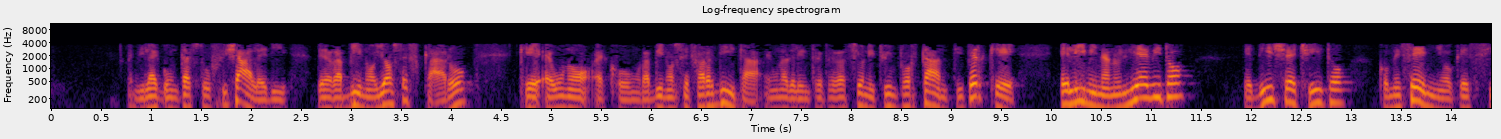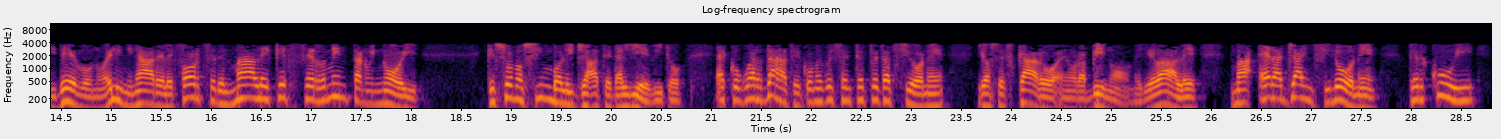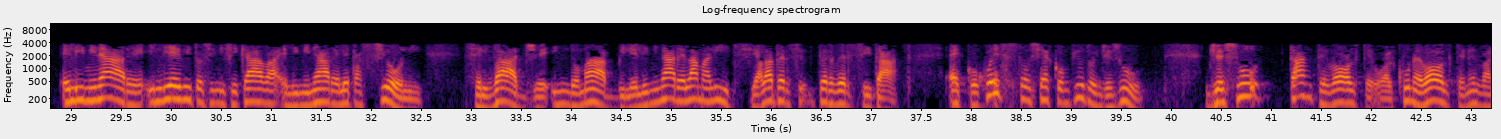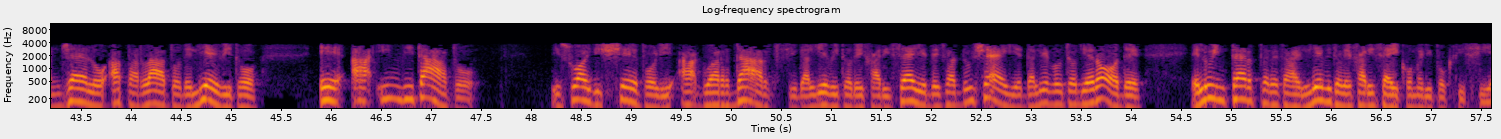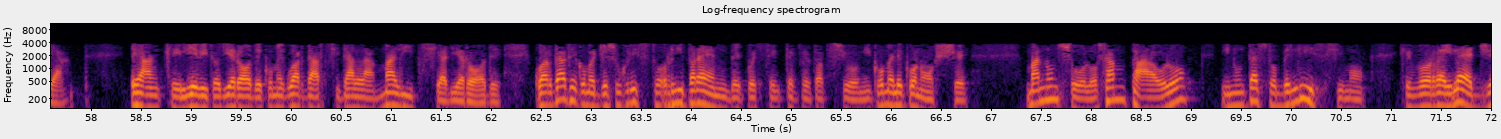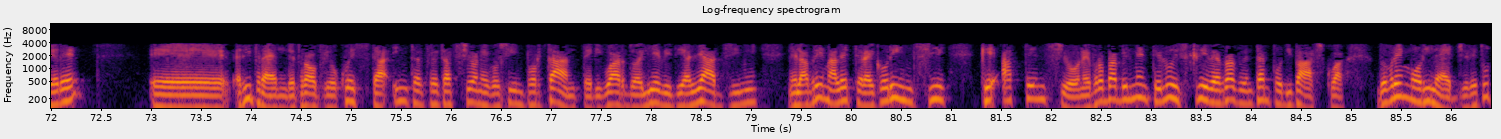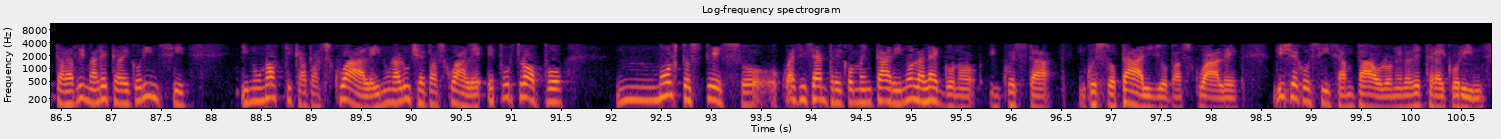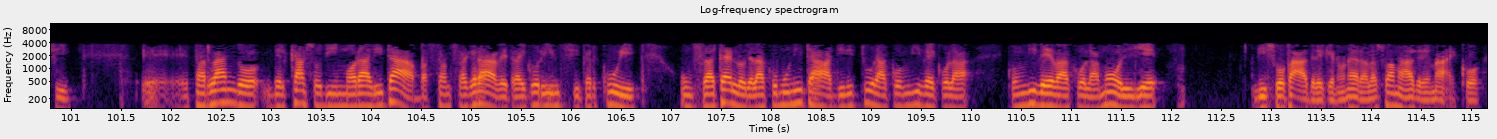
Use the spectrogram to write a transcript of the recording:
vi leggo un testo ufficiale di, del rabbino Yosef Caro, che è uno, ecco, un rabbino sefardita, è una delle interpretazioni più importanti, perché eliminano il lievito e dice, cito, come segno che si devono eliminare le forze del male che fermentano in noi, che sono simboleggiate dal lievito. Ecco, guardate come questa interpretazione, Joseph Caro è un rabbino medievale, ma era già in filone, per cui eliminare il lievito significava eliminare le passioni selvagge, indomabili, eliminare la malizia, la perversità. Ecco, questo si è compiuto in Gesù. Gesù tante volte o alcune volte nel Vangelo ha parlato del lievito e ha invitato i suoi discepoli a guardarsi dal lievito dei farisei e dei sadducei e dal lievito di Erode e lui interpreta il lievito dei farisei come l'ipocrisia e anche il lievito di Erode come guardarsi dalla malizia di Erode. Guardate come Gesù Cristo riprende queste interpretazioni, come le conosce. Ma non solo, San Paolo, in un testo bellissimo che vorrei leggere, eh, riprende proprio questa interpretazione così importante riguardo ai lieviti e agli azimi nella prima lettera ai Corinzi che, attenzione, probabilmente lui scrive proprio in tempo di Pasqua, dovremmo rileggere tutta la prima lettera ai Corinzi in un'ottica pasquale, in una luce pasquale e purtroppo molto spesso o quasi sempre i commentari non la leggono in, questa, in questo taglio pasquale. Dice così San Paolo nella lettera ai Corinzi, eh, parlando del caso di immoralità abbastanza grave tra i Corinzi, per cui un fratello della comunità addirittura convive con la, conviveva con la moglie di suo padre, che non era la sua madre, ma ecco,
